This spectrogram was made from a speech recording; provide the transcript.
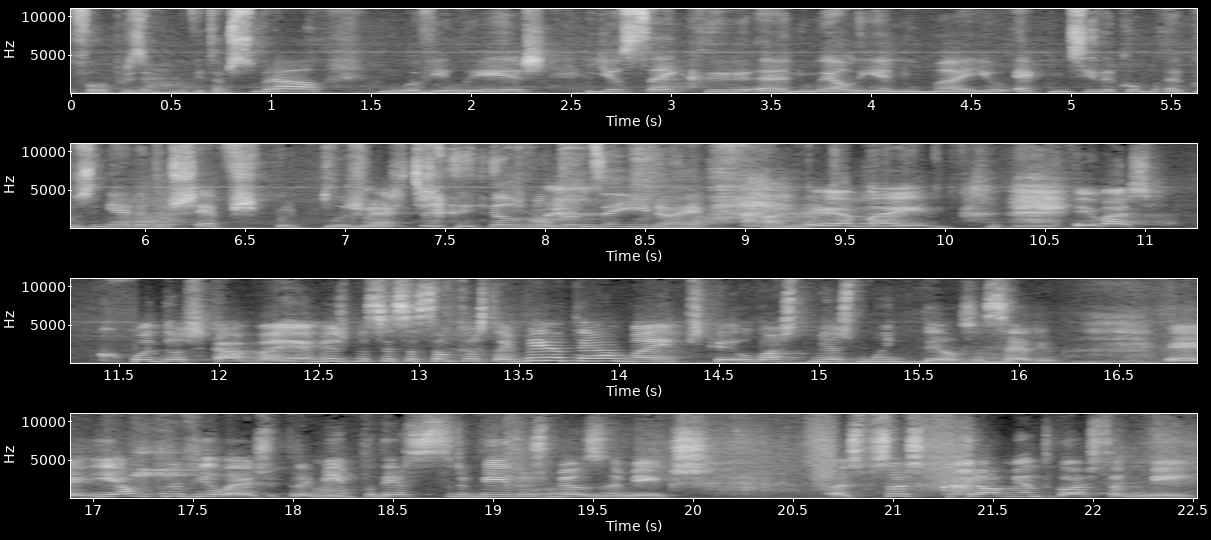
falou por exemplo no Vitor Sobral, no Avilés, e eu sei que a Noélia no meio é conhecida como a cozinheira dos chefes, porque pelos é. vistos eles vão todos aí, não é? É a mãe. Eu acho que quando eles cá vêm, é a mesma sensação que eles têm, bem até à mãe, porque eu gosto mesmo muito deles, a sério. É, e é um privilégio para mim poder servir os meus amigos, as pessoas que realmente gostam de mim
